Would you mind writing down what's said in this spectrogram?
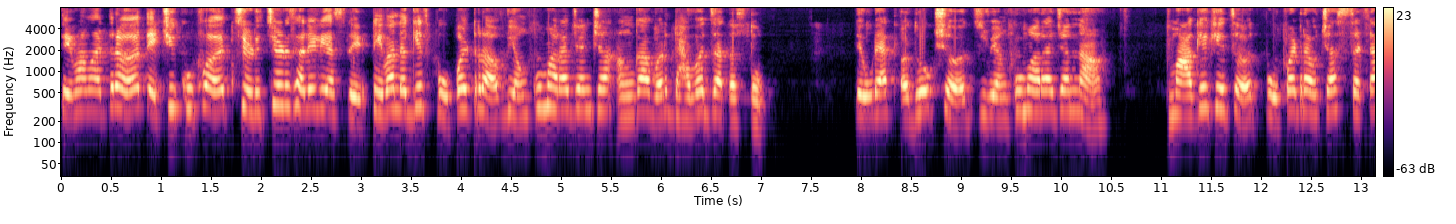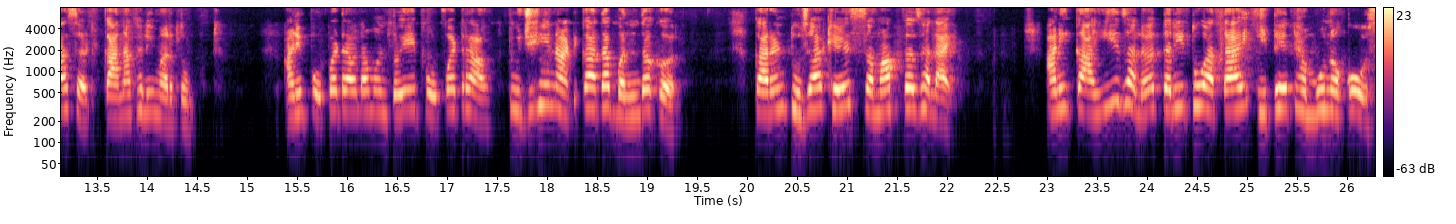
तेव्हा मात्र त्याची खूपच चिडचिड झालेली असते. तेव्हा लगेच पोपटराव व्यंकू महाराजांच्या अंगावर धावत जात असतो. तेवढ्यात अधोक्षज व्यंकू महाराजांना मागे खेचत पोपटरावच्या सटासट कानाखाली मारतो. आणि पोपटरावला म्हणतोय पोपटराव तुझी ही नाटकं आता बंद कर. कारण तुझा खेळ समाप्त झालाय. आणि काही झालं तरी तू आता इथे थांबू नकोस.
